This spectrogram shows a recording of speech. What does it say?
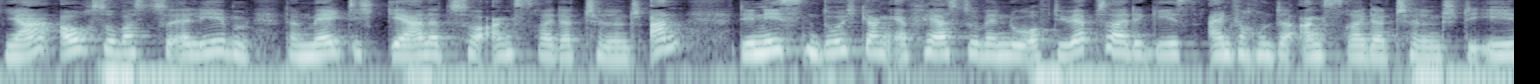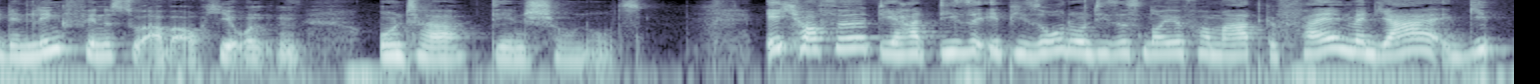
ja, auch sowas zu erleben, dann melde dich gerne zur Angstreiter Challenge an. Den nächsten Durchgang erfährst du, wenn du auf die Webseite gehst, einfach unter angstreiterchallenge.de. Den Link findest du aber auch hier unten unter den Show Notes. Ich hoffe, dir hat diese Episode und dieses neue Format gefallen. Wenn ja, gib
